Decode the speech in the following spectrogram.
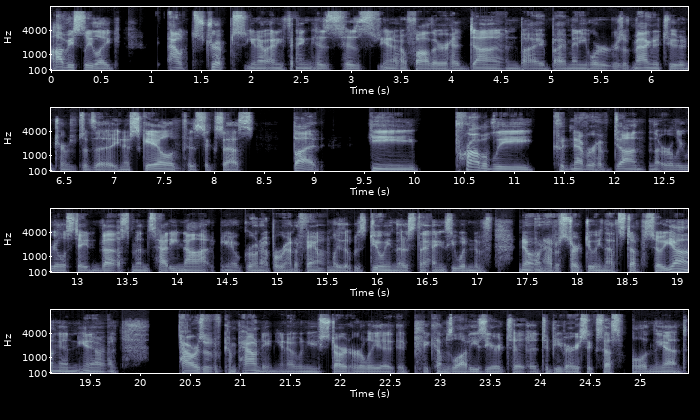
Obviously, like outstripped you know anything his his you know father had done by by many orders of magnitude in terms of the you know scale of his success but he probably could never have done the early real estate investments had he not you know grown up around a family that was doing those things he wouldn't have known how to start doing that stuff so young and you know powers of compounding you know when you start early it, it becomes a lot easier to to be very successful in the end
